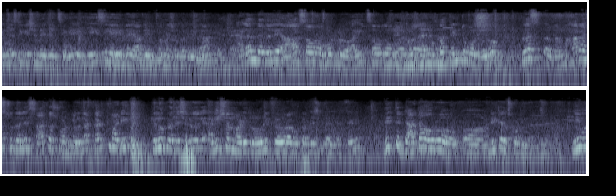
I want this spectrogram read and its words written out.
ಇನ್ವೆಸ್ಟಿಗೇಷನ್ ಏಜೆನ್ಸಿಗೆ ಎ ಸಿ ಐ ಇಂದ ಯಾವುದೇ ಇನ್ಫಾರ್ಮೇಶನ್ ಬಂದಿಲ್ಲ. ಆಳಂದದಲ್ಲಿ ಆರು ಸಾವಿರ ವೋಟ್ಗಳು, ಐದು ಸಾವಿರದ ಒಂಬೈನೂರ ತೊಂಬತ್ತೆಂಟು ವೋಟ್ಗಳು ಪ್ಲಸ್ ಮಹಾರಾಷ್ಟ್ರದಲ್ಲಿ ಸಾಕಷ್ಟು ವೋಟ್ಗಳನ್ನ ಕಟ್ ಮಾಡಿ ಕೆಲವು ಪ್ರದೇಶಗಳಲ್ಲಿ ಅಡಿಷನ್ ಮಾಡಿದ್ರು. ಅವ್ರಿಗೆ ಫೇವರ್ ಆಗೋ ಪ್ರದೇಶಗಳಲ್ಲಿ ಅಂತೇಳಿ ವಿತ್ ಡಾಟಾ ಅವರು ಡೀಟೇಲ್ಸ್ ಕೊಟ್ಟಿದ್ದಾರೆ. ನೀವು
